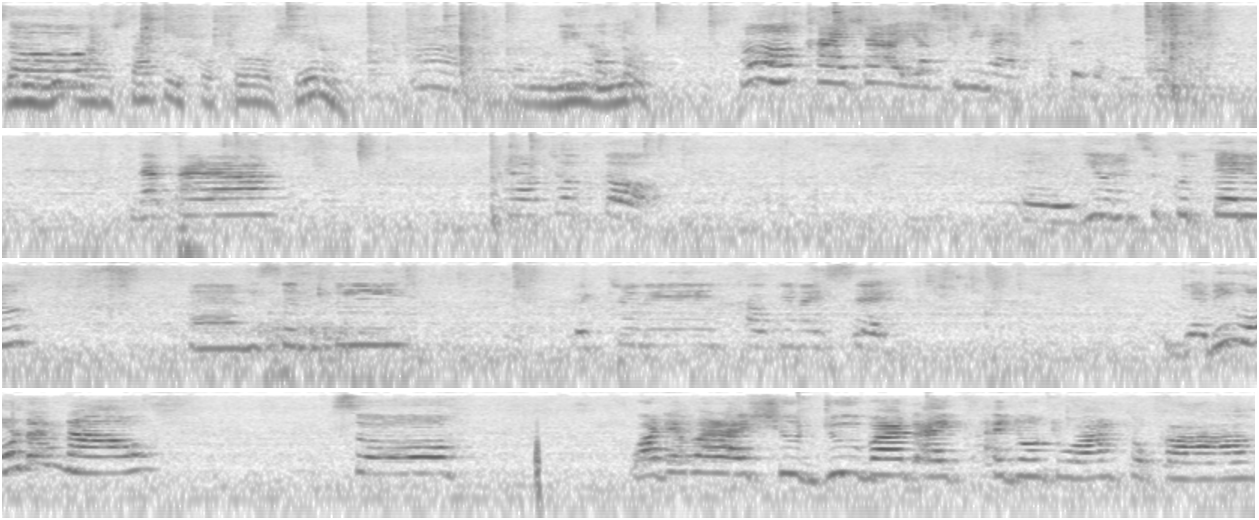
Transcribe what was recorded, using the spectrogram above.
so Não, ela está com fofo cheiro? うんいいことうん会社休みなやつさせてだから今日ちょっと、えー料理作ってる and recently actually how can I say getting older now. So whatever I should do but I, I don't want to ka.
